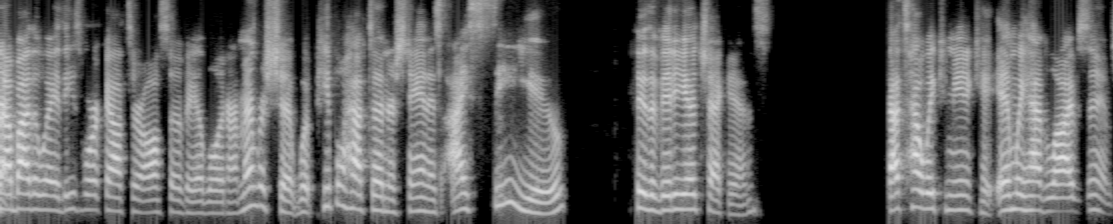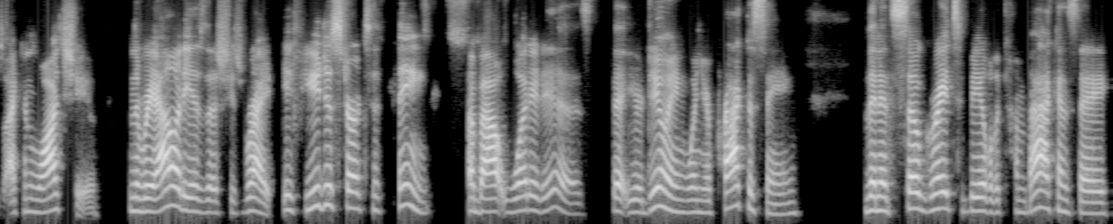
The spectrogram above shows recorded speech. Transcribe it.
Now, by the way, these workouts are also available in our membership. What people have to understand is I see you through the video check ins. That's how we communicate. And we have live Zooms. I can watch you. And the reality is that she's right. If you just start to think about what it is that you're doing when you're practicing, then it's so great to be able to come back and say,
